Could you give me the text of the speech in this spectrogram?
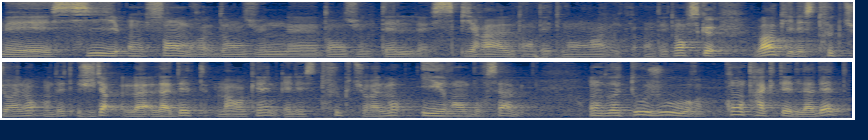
Mais si on sombre dans une, dans une telle spirale d'endettement, endettement, parce que le Maroc, il est structurellement endetté. Je veux dire, la, dette marocaine, elle est structurellement irremboursable. On doit toujours contracter de la dette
